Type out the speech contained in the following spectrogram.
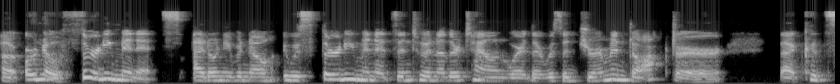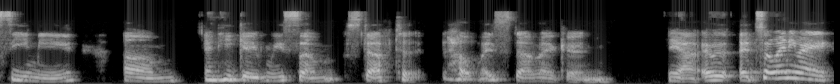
uh, or no, thirty minutes. I don't even know. It was thirty minutes into another town where there was a German doctor that could see me, um, and he gave me some stuff to help my stomach and yeah was, and so anyway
